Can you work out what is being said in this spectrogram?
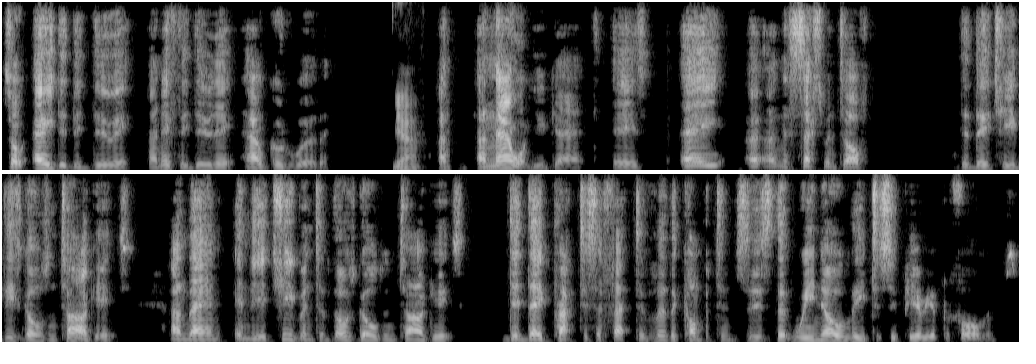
So A, did they do it? And if they did it, how good were they? Yeah. And, and now what you get is A, a an assessment of did they achieve these goals and targets? And then in the achievement of those goals and targets, did they practice effectively the competencies that we know lead to superior performance?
